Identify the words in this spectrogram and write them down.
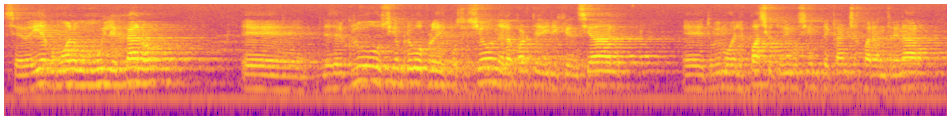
se veía como algo muy lejano. Eh, desde el club siempre hubo predisposición de la parte dirigencial, eh, tuvimos el espacio, tuvimos siempre canchas para entrenar.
